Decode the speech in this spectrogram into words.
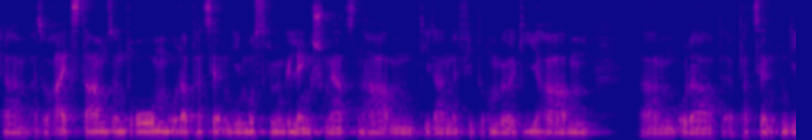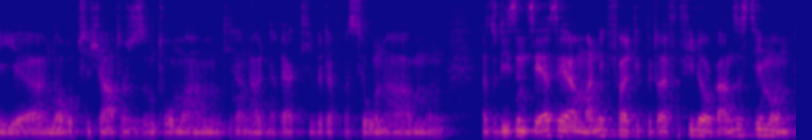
Ähm, also Reizdarmsyndrom oder Patienten, die Muskel- und Gelenkschmerzen haben, die dann eine Fibromyalgie haben ähm, oder äh, Patienten, die äh, neuropsychiatrische Symptome haben, die dann halt eine reaktive Depression haben. Und also die sind sehr, sehr mannigfaltig, betreffen viele Organsysteme und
